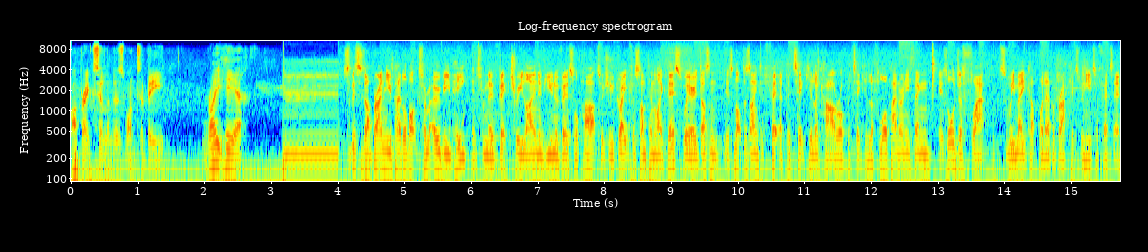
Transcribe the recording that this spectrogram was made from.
Our brake cylinders want to be right here. So this is our brand new pedal box from OBP. It's from the Victory line of universal parts, which is great for something like this, where it doesn't, it's not designed to fit a particular car or particular floor pan or anything. It's all just flat, so we make up whatever brackets we need to fit it.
